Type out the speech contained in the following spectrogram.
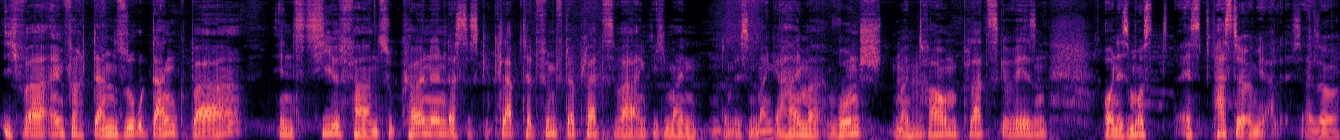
ich war einfach dann so dankbar, ins Ziel fahren zu können, dass es geklappt hat. Fünfter Platz war eigentlich mein, so ein bisschen mein geheimer Wunsch, mein mhm. Traumplatz gewesen. Und es muss, es passte irgendwie alles. Also,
